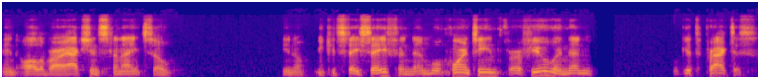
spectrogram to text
in all of our actions tonight. So, you know, we could stay safe and then we'll quarantine for a few and then we'll get to practice.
